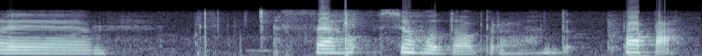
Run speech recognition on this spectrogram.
Е, Всього, доброго. Па-па!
